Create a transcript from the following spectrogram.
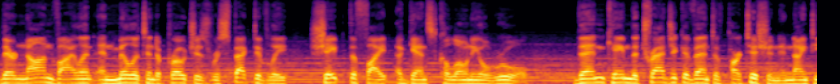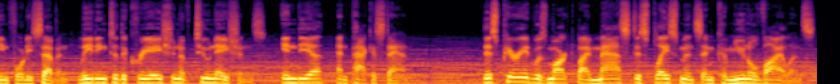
Their non-violent and militant approaches respectively shaped the fight against colonial rule. Then came the tragic event of partition in 1947, leading to the creation of two nations, India and Pakistan. This period was marked by mass displacements and communal violence,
